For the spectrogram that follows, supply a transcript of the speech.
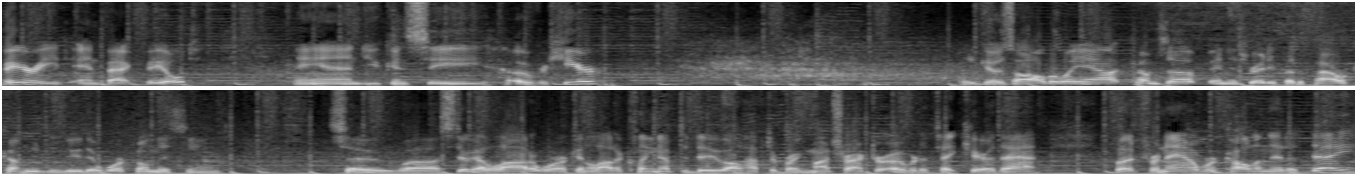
buried and backfilled. And you can see over here, it goes all the way out, comes up, and it's ready for the power company to do their work on this end. So uh, still got a lot of work and a lot of cleanup to do. I'll have to bring my tractor over to take care of that. But for now, we're calling it a day.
